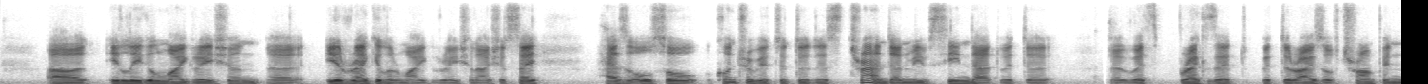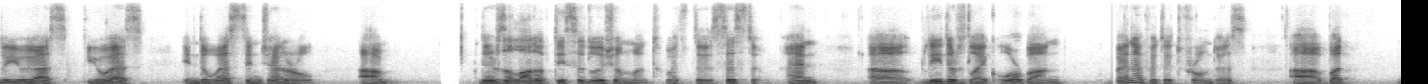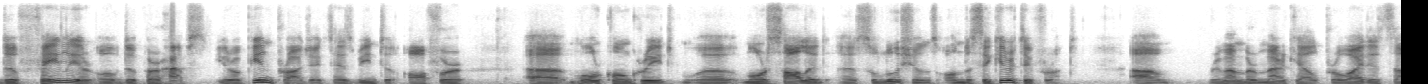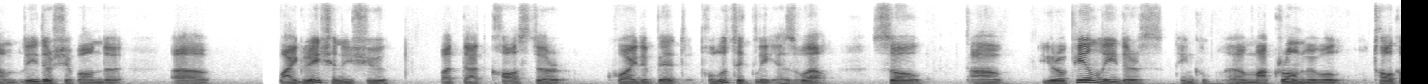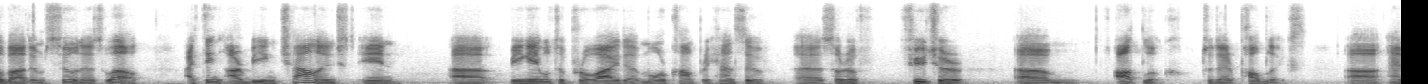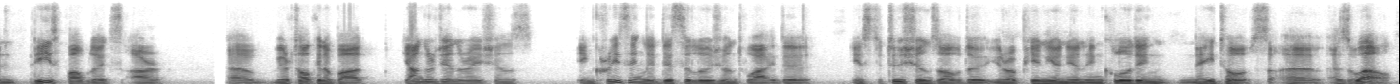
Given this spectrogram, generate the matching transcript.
uh, illegal migration, irregular migration, I should say, has also contributed to this trend, and we've seen that with the with Brexit, with the rise of Trump in the U.S., U.S. in the West in general, um, there's a lot of disillusionment with the system, and uh, leaders like Orban benefited from this, uh, but the failure of the perhaps European project has been to offer uh, more concrete, uh, more solid uh, solutions on the security front. Um, remember Merkel provided some leadership on the uh, migration issue, but that cost her quite a bit politically as well. So uh, European leaders, uh, Macron, we will talk about them soon as well, I think are being challenged in uh, being able to provide a more comprehensive uh, sort of future um, outlook to their publics. Uh, and these publics are, uh, we're talking about younger generations increasingly disillusioned by the institutions of the European Union, including NATO uh, as well.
